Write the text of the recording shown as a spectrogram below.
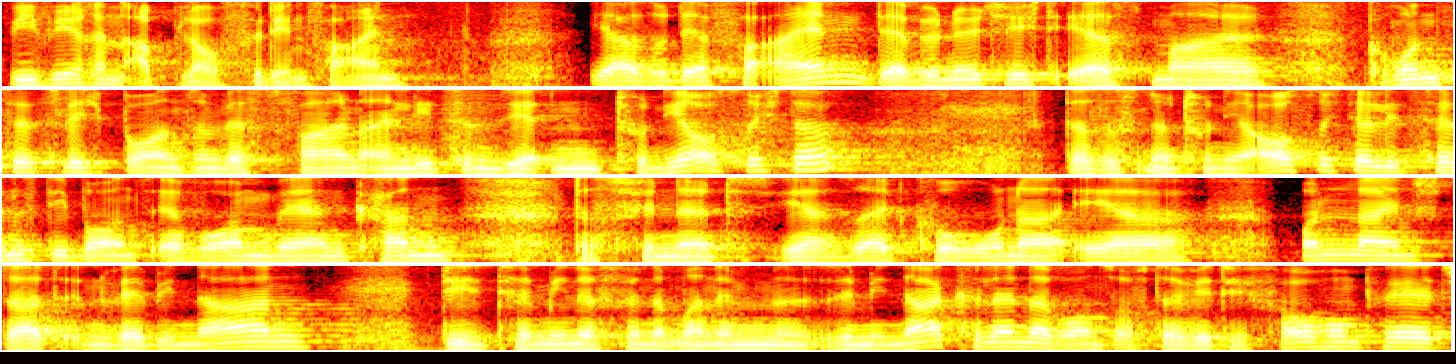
Wie wäre ein Ablauf für den Verein? Ja, also der Verein, der benötigt erstmal grundsätzlich bei uns in Westfalen einen lizenzierten Turnierausrichter. Das ist eine Turnierausrichterlizenz, die bei uns erworben werden kann. Das findet ja seit Corona eher online statt in Webinaren. Die Termine findet man im Seminarkalender bei uns auf der WTV-Homepage.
